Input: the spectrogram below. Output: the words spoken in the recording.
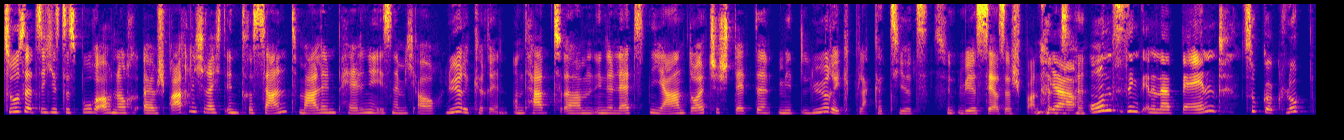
Zusätzlich ist das Buch auch noch äh, sprachlich recht interessant. Marlene Pellny ist nämlich auch Lyrikerin und hat ähm, in den letzten Jahren deutsche Städte mit Lyrik plakatiert. Das finden wir sehr, sehr spannend. Ja, und sie singt in einer Band Zuckerclub.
